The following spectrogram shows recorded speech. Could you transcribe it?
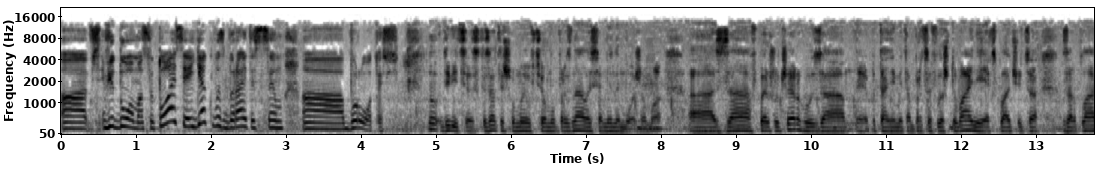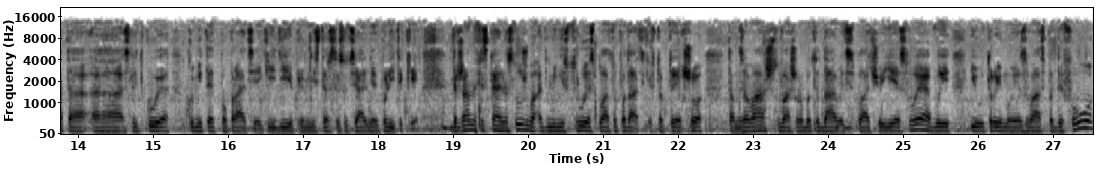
е, вс- відома ситуація. Як ви збираєтесь з цим е, боротись? Ну, дивіться, сказати, що ми в цьому призналися, ми не можемо. А за в першу чергу за е, питаннями там працевлаштування, як сплачується зарплата, е, слідкує комітет по праці, який діє при міністерстві соціальної політики. Державна фіскальна служба адмініструє сплату податків. Тобто, якщо там за ваш ваш роботодавець сплачує ЄСВ, а ви і утримує з вас ПДФО,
